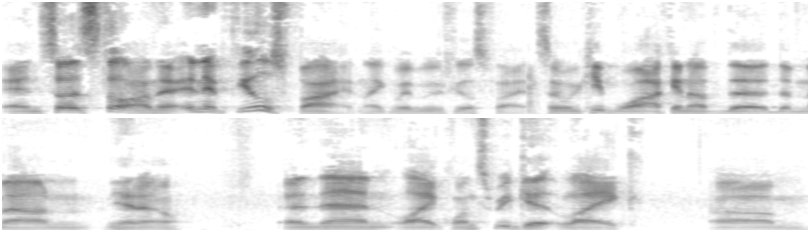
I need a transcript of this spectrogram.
and so it's still on there, and it feels fine. Like my boot feels fine. So we keep walking up the the mountain, you know, and then like once we get like, um,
